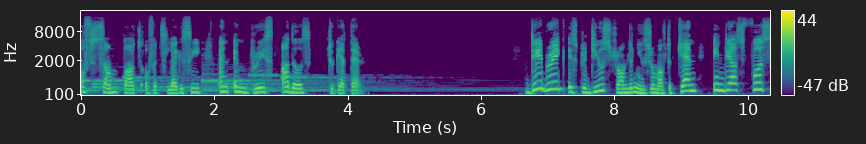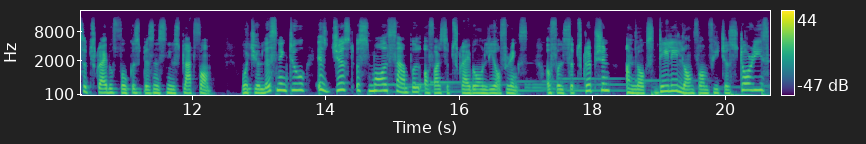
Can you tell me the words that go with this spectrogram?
of some parts of its legacy and embrace others to get there. Daybreak is produced from the newsroom of The Ken, India's first subscriber focused business news platform. What you're listening to is just a small sample of our subscriber only offerings. A full subscription unlocks daily long form feature stories,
